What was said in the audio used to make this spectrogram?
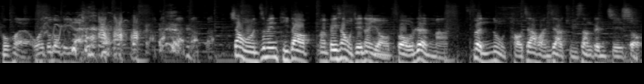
不会，我会咄咄逼人。像我们这边提到，呃，悲伤五阶段有否认嘛、愤怒、讨价还价、沮丧跟接受。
